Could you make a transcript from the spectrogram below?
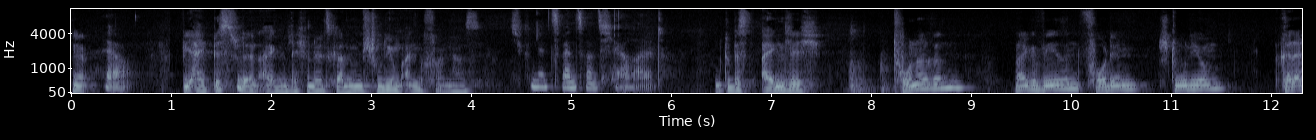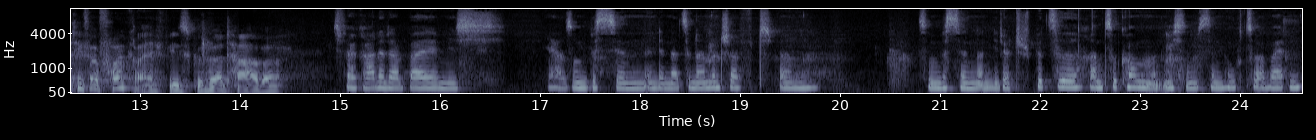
Ja. ja. Wie alt bist du denn eigentlich, wenn du jetzt gerade mit dem Studium angefangen hast? Ich bin jetzt 22 Jahre alt. Und du bist eigentlich Turnerin ne, gewesen vor dem Studium. Relativ erfolgreich, wie ich es gehört habe. Ich war gerade dabei, mich ja so ein bisschen in der Nationalmannschaft ähm, so ein bisschen an die deutsche Spitze ranzukommen und mich so ein bisschen hochzuarbeiten.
